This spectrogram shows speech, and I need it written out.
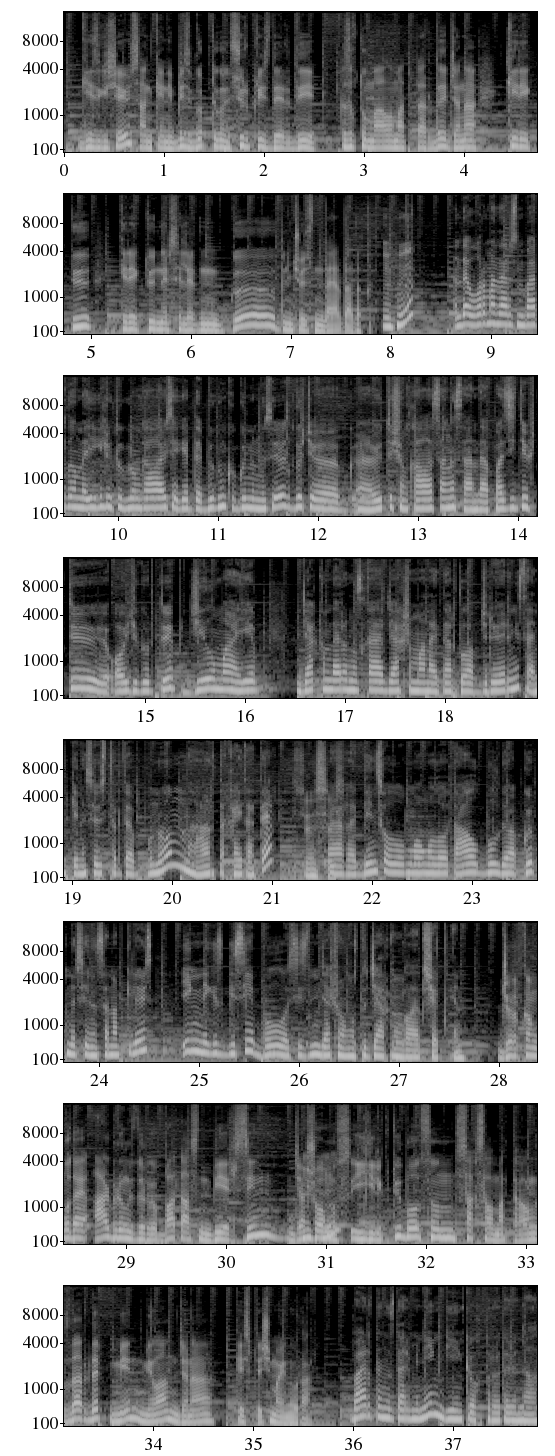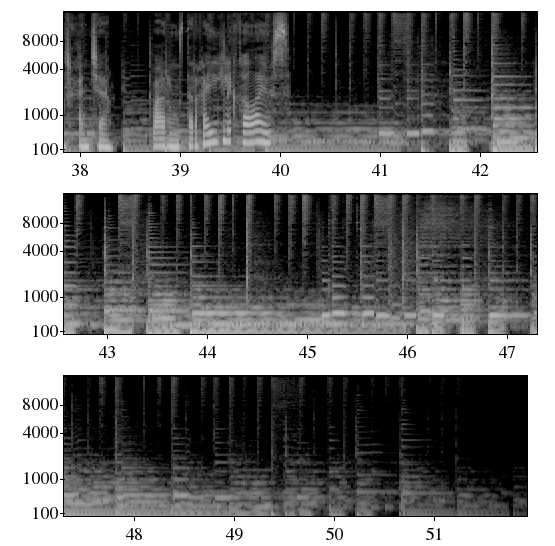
кезигишебиз анткени биз көптөгөн сюрприздерди кызыктуу маалыматтарды жана керектүү керектүү нерселердин көбүнчөсүн даярдадык. Анда угармандарыбыздын баардыгына ийгиликтүү күн каалайбыз. Эгерде бүгүнкү күнүңүз өзгөчө э, өтүшүн кааласаңыз анда позитивдүү ой жүгүртүп жылмайып жакындарыңызга жакшы маанай тартуулап жүрө бериңиз. Анткени сөзсүз түрдө мунун арты кайтат э? Сөзсүз. Баягы ден соолугуң оңолот ал бул деп көп нерсени санап келебиз. Эң негизгиси бул сиздин жашооңузду жаркын кыла түшөт экен жараткан кудай ар бирөөңүздөргө батасын берсин жашооңуз ийгиликтүү болсун сак саламатта калыңыздар деп мен милан жана кесиптешим айнура. Баардыгыңыздар менен кийинки уктурууда үн алышканча. Баарыңыздарга ийгилик каалайбыз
